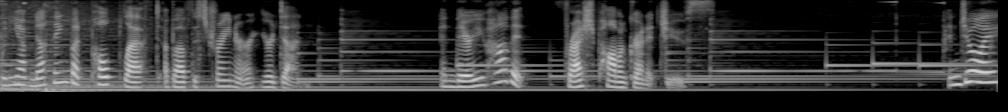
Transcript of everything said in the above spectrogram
When you have nothing but pulp left above the strainer, you're done. And there you have it, fresh pomegranate juice. Enjoy!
